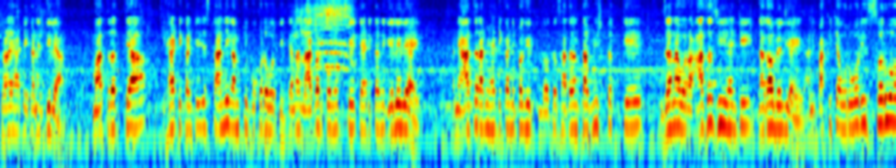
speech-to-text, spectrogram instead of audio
शेळ्या ह्या ठिकाणी दिल्या. मात्र त्या ह्या ठिकाणची जे स्थानिक आमची बोकडं होती त्यांना लागण करून ते त्या ठिकाणी गेलेले आहेत आणि आज जर आम्ही ह्या ठिकाणी बघितलं तर साधारणतः वीस टक्के जनावरं आजच ही ह्यांची दगावलेली आहेत. आणि बाकीच्या उर्वरित सर्व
